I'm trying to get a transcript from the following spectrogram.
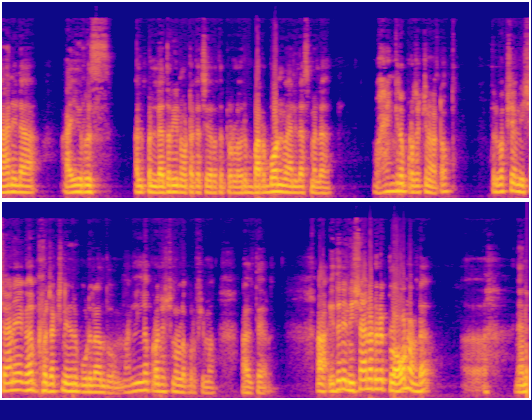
വാനില ഐറിസ് അല്പം ലെതറി നോട്ടൊക്കെ ചേർത്തിട്ടുള്ള ഒരു ബർബോൺ വാനില സ്മെല്ല് ഭയങ്കര പ്രൊജക്ഷൻ കേട്ടോ. ഒരു പക്ഷേ നിഷാനേക്കാൾ പ്രൊജക്ഷൻ ഇതിന് കൂടുതലാണെന്ന് തോന്നുന്നു. നല്ല പ്രൊജക്ഷനുള്ള പെർഫ്യൂമാണ് ആൽത്തേർ ആ ഇതിന് നിഷാനയുടെ ഒരു ക്ലോൺ ഉണ്ട്. ഞാൻ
